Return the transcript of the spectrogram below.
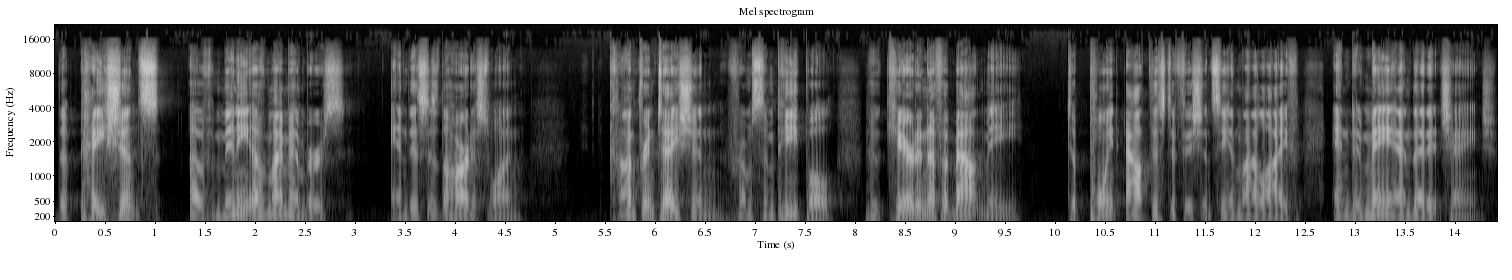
the patience of many of my members, and this is the hardest one confrontation from some people who cared enough about me to point out this deficiency in my life and demand that it change.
